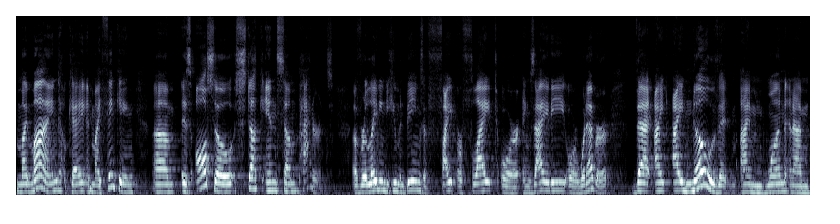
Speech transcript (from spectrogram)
my mind, okay, and my thinking um, is also stuck in some patterns of relating to human beings, of fight or flight or anxiety or whatever, that I, I know that I'm one and I'm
